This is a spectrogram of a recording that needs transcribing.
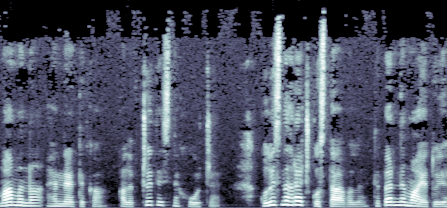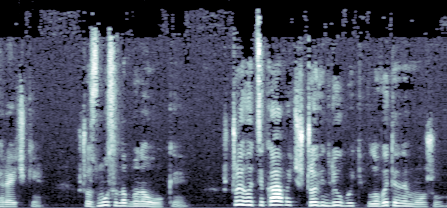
мамина генетика, але вчитись не хоче. Колись на гречку ставили, тепер немає тої гречки, що змусила б до науки. Що його цікавить, що він любить, вловити не можу.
